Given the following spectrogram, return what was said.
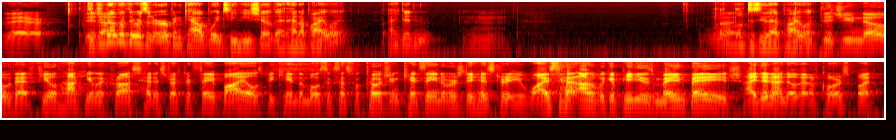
there. Did, you I- know that there was an urban cowboy TV show that had a pilot? I didn't. I'd love to see that pilot. Did you know that field hockey and lacrosse head instructor Fay Biles became the most successful coach in Kent State University history? Why is that on Wikipedia's main page? I did not know that, of course, but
